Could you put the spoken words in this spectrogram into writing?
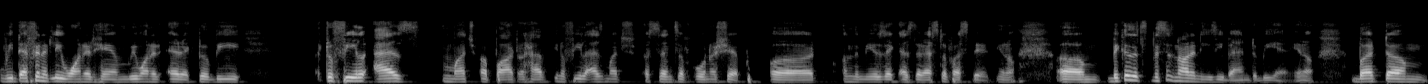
we definitely wanted him. We wanted Eric to be to feel as much a part or have you know feel as much a sense of ownership uh, on the music as the rest of us did you know um, because it's this is not an easy band to be in you know but um,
